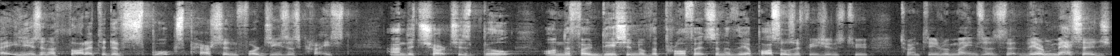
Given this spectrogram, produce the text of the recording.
uh, he is an authoritative spokesperson for Jesus Christ. And the church is built on the foundation of the prophets and of the apostles. Ephesians 2:20 reminds us that their message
